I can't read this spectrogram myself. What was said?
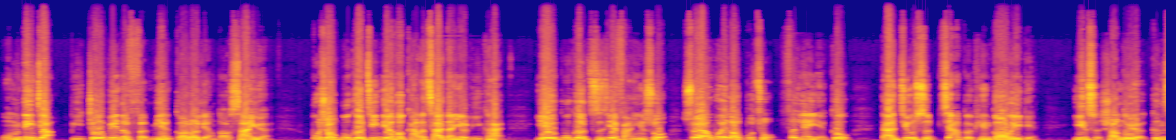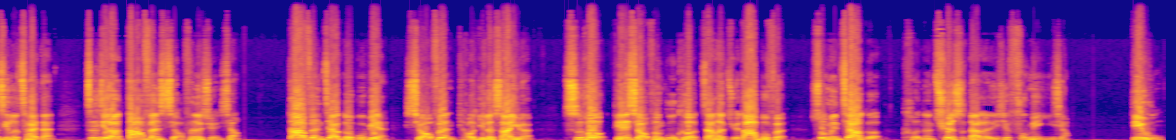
我们定价比周边的粉面高了两到三元，不少顾客进店后看了菜单又离开，也有顾客直接反映说，虽然味道不错，分量也够，但就是价格偏高了一点。因此上个月更新了菜单，增加了大份、小份的选项，大份价格不变，小份调低了三元。此后，点小份顾客占了绝大部分，说明价格可能确实带来了一些负面影响。第五，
